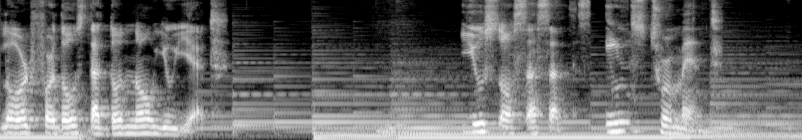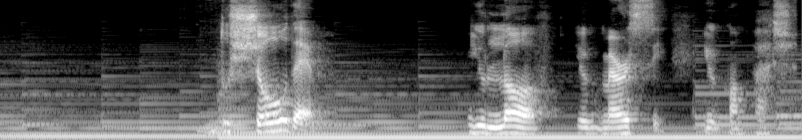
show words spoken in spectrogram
Lord, for those that don't know you yet, use us as an instrument to show them your love, your mercy, your compassion.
